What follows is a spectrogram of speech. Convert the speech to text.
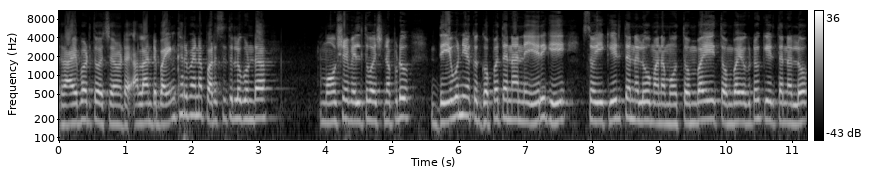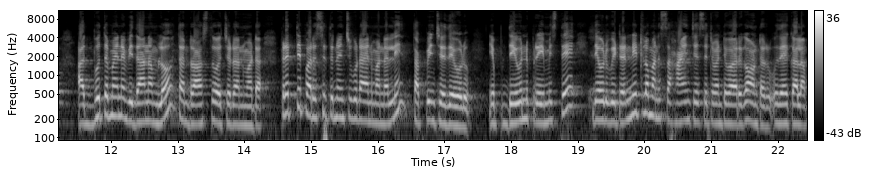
రాయబడుతూ వచ్చాయన్నమాట. అలాంటి భయంకరమైన పరిస్థితుల గుండా మోష వెళ్తూ వచ్చినప్పుడు దేవుని యొక్క గొప్పతనాన్ని ఎరిగి సో ఈ కీర్తనలు మనము తొంభై తొంభై ఒకటో కీర్తనల్లో అద్భుతమైన విధానంలో తను రాస్తూ వచ్చాడు అనమాట ప్రతి పరిస్థితి నుంచి కూడా ఆయన మనల్ని తప్పించే దేవుడు. ఎప్పుడు దేవుని ప్రేమిస్తే దేవుడు వీటన్నిటిలో మనకు సహాయం చేసేటువంటి వారుగా ఉంటారు. ఉదయకాలం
